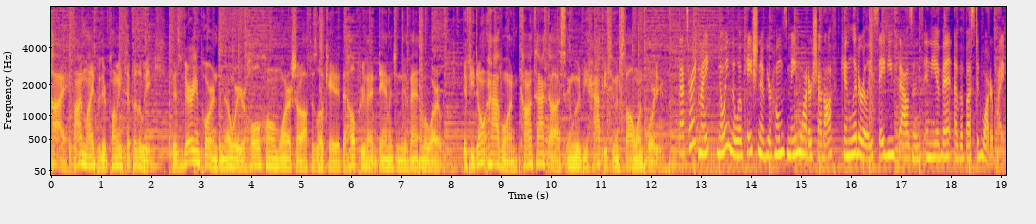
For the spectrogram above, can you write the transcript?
Hi, I'm Mike with your plumbing tip of the week. It is very important to know where your whole home water shutoff is located to help prevent damage in the event of a water leak. If you don't have one, contact us and we would be happy to install one for you. That's right, Mike. Knowing the location of your home's main water shutoff can literally save you thousands in the event of a busted water pipe.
